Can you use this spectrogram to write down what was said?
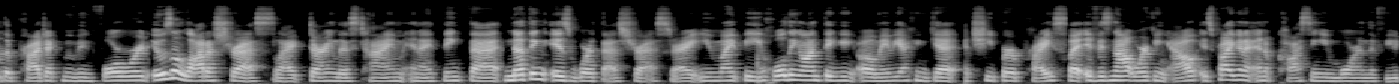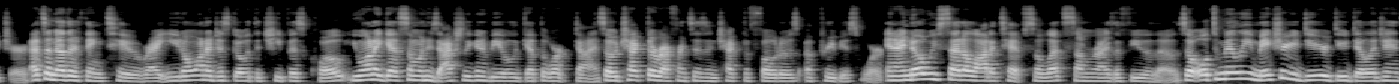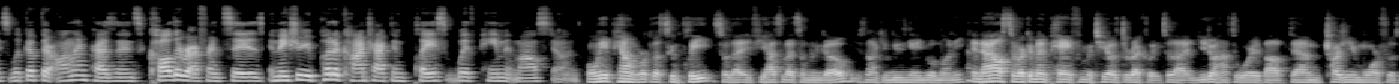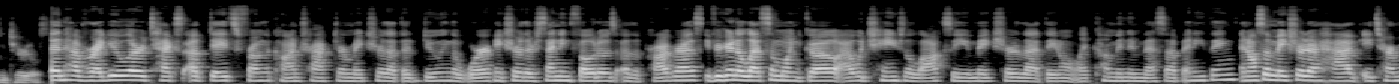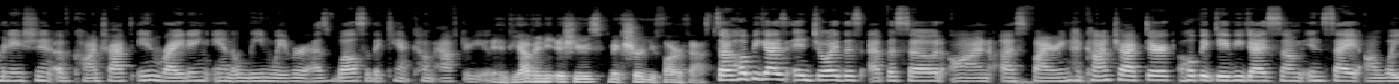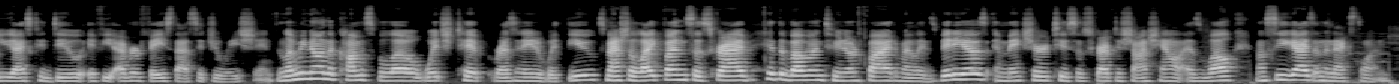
the project moving forward. It was a lot of stress, like during this time, and I think that nothing is worth that stress, right? You might be holding on thinking, oh, maybe I can get a cheaper price, but if it's not working out, it's probably going to end up costing you more in the future. That's another thing, too, right? You don't want to just go with the cheapest quote. You want to get someone who's actually going to be able to get the work done. So check their references and check the photos of previous work. And I know we've said a lot of tips, so let's summarize a few of those. So ultimately, make sure you do your due diligence, look up their online presence, call the references, and make sure you put a contract in place with payment milestones. Only pay on work that's complete so that if you have to let someone go, it's not like you're losing any real money. And I also recommend paying for materials directly so that you don't have to worry about them charging you more for those materials. And have regular text updates from the contractor. Make sure that they're doing the work. Make sure they're sending photos of the progress. If you're going to let someone go, I would change the lock so you make sure that they don't like come in and mess up anything. And also make sure to have a termination of contract in writing and a lien waiver as well so they can't come after you. And if you have any issues, make sure you fire fast. So I hope you guys enjoyed this episode on us firing a contractor. I hope it gave you guys some insight on what you guys could do if you ever face that situation. And let me know in the comments below which tip resonated with you. Smash the like button, subscribe, hit the bell button to be notified of my latest videos, and make sure to subscribe to Sean's channel as well. And I'll see you guys in the next one.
